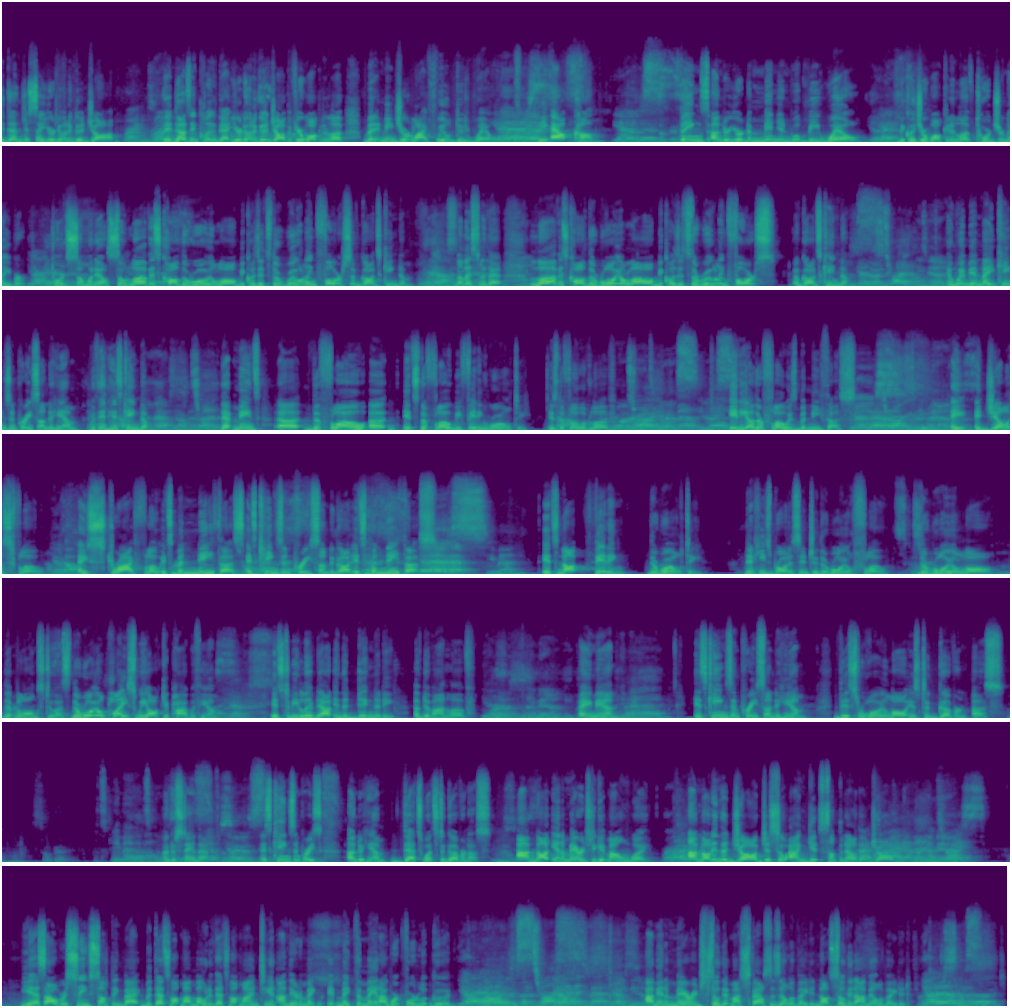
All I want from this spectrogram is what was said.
It doesn't just say you're doing a good job. Right. It does include that. You're doing a good job if you're walking in love, but it means your life will do well. Yes. The outcome, Yes. things under your dominion will be well Yes. because you're walking in love towards your neighbor, towards someone else. So love is called the royal law because it's the ruling force of God's kingdom. Now listen to that. Love is called the royal law because it's the ruling force of God's kingdom. That's right. And we've been made kings and priests unto Him within His kingdom. That means uh, the flow, uh, it's the flow befitting royalty. is the flow of love. Right. Yes. Yes. Any other flow is beneath us. A, a jealous flow, a strife flow. It's beneath us as kings and priests unto God. It's beneath us. Yes. Amen. It's not fitting the royalty that He's brought us into, the royal flow, the royal law that belongs to us, the royal place we occupy with Him. It's to be lived out in the dignity of divine love. Amen. Amen. As kings and priests unto Him, this royal law is to govern us. Amen. Understand that? Yes. As kings and priests under Him, that's what's to govern us. I'm not in a marriage to get my own way. I'm not in the job just so I can get something out of that job. Yes, I'll receive something back, but that's not my motive. That's not my intent. I'm there to make it make the man I work for look good. That's right. Amen. I'm in a marriage so that my spouse is elevated, not so that I'm elevated Yes.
